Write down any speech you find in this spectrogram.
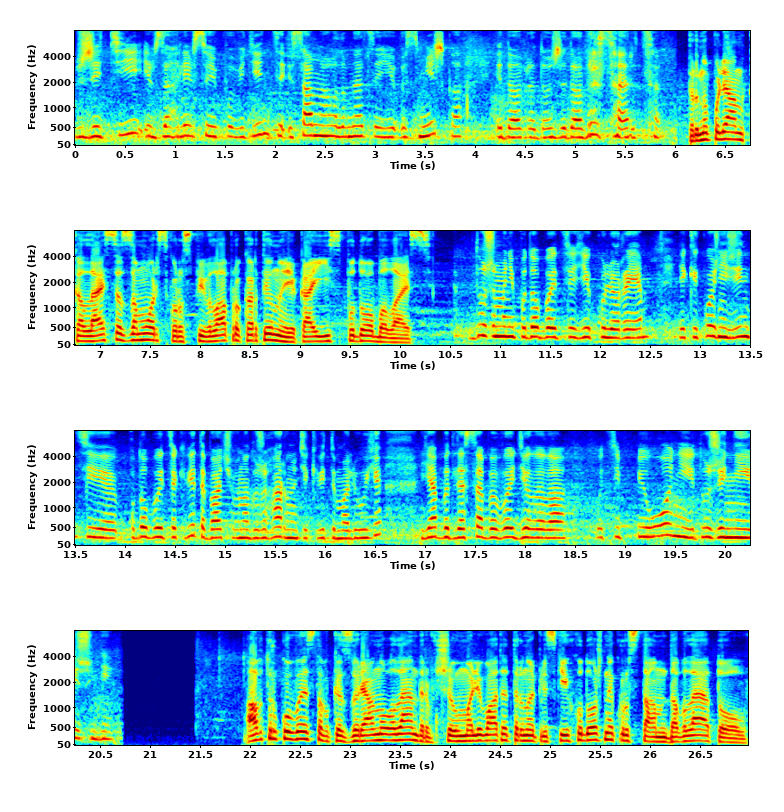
в житті і взагалі в своїй поведінці. І саме головне це її усмішка і добре, дуже добре серце. Тернополянка Леся Заморська розповіла про картину, яка їй сподобалась. Дуже мені подобаються її кольори, як і кожній жінці подобаються квіти. Бачу, вона дуже гарно ті квіти малює. Я би для себе виділила оці піонії, дуже ніжні. Авторку виставки Зоряну Олендер вчив малювати тернопільський художник Рустам Давлетов.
